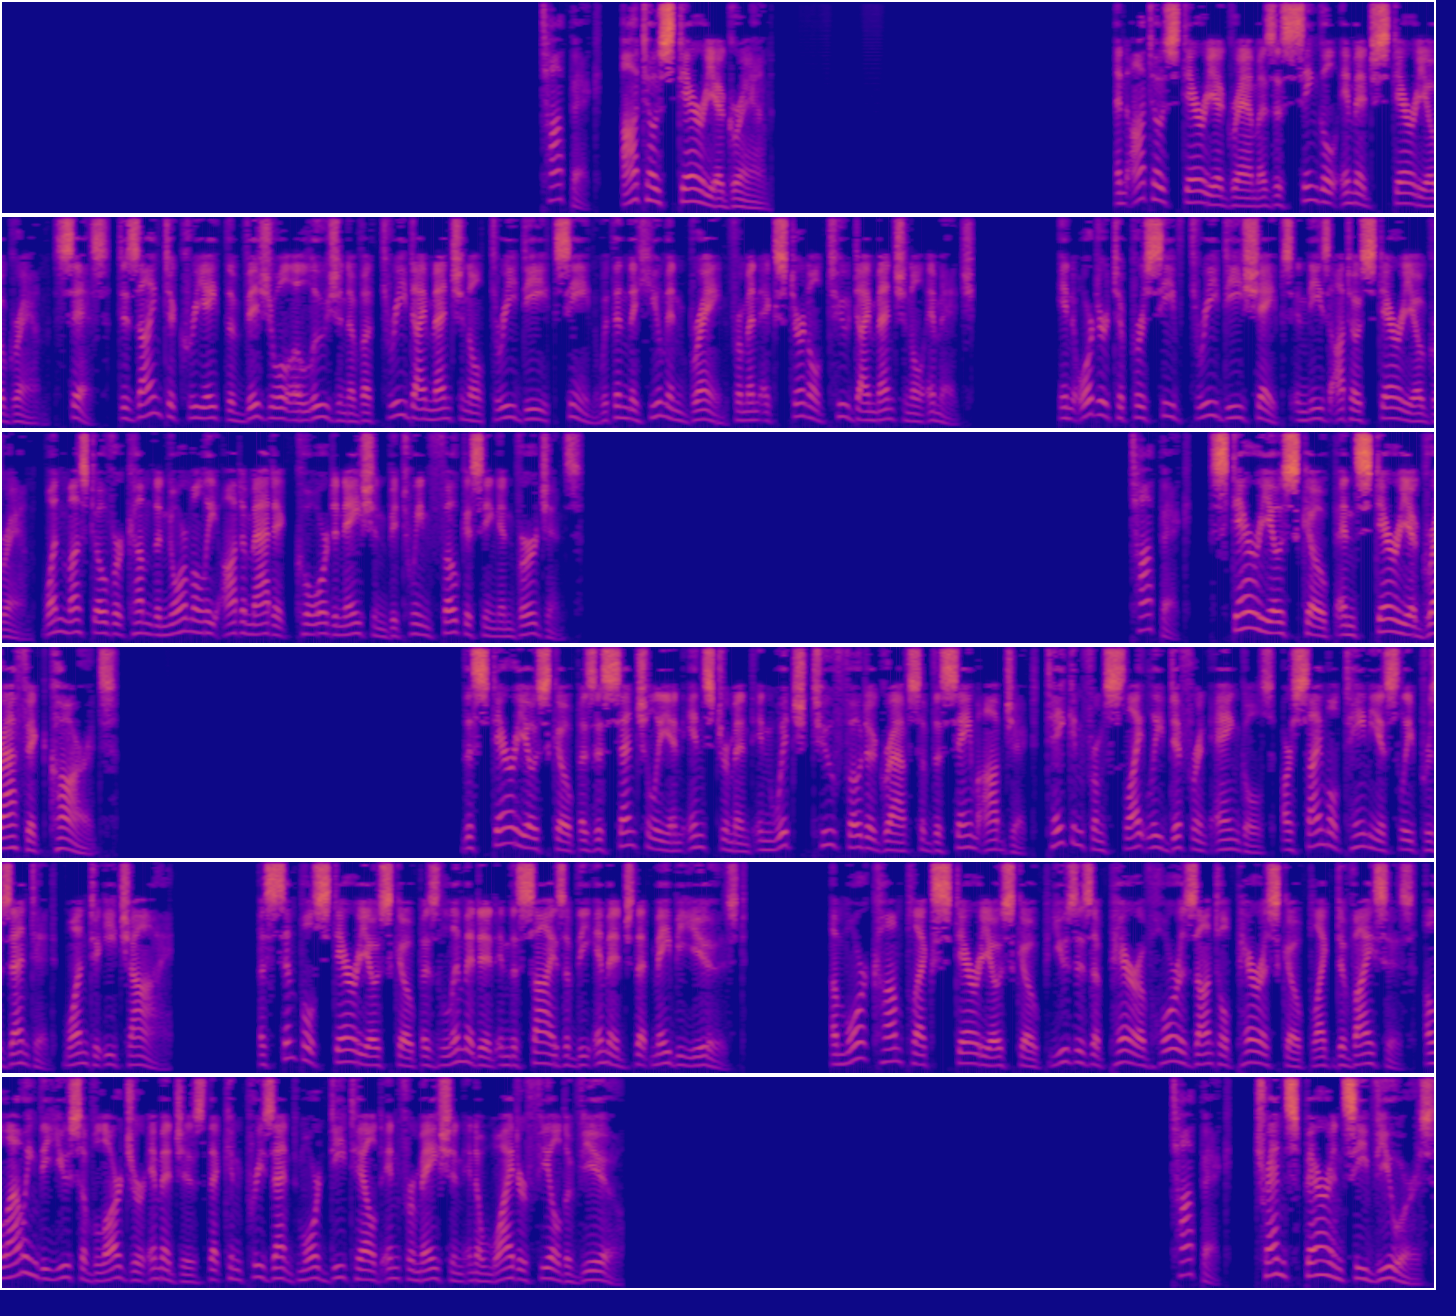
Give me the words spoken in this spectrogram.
Autostereogram An autostereogram is a single-image stereogram (CIS), designed to create the visual illusion of a three-dimensional (3D) scene within the human brain from an external two-dimensional image. In order to perceive 3D shapes in these autostereogram, one must overcome the normally automatic coordination between focusing and vergence. Topic Stereoscope and stereographic cards The stereoscope is essentially an instrument in which two photographs of the same object, taken from slightly different angles, are simultaneously presented, one to each eye. A simple stereoscope is limited in the size of the image that may be used. A more complex stereoscope uses a pair of horizontal periscope-like devices, allowing the use of larger images that can present more detailed information in a wider field of view. Transparency viewers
